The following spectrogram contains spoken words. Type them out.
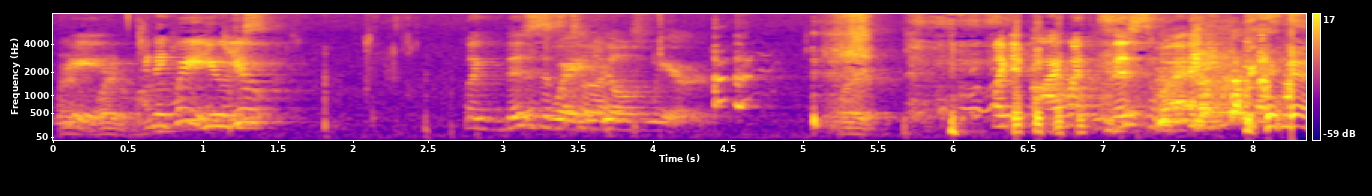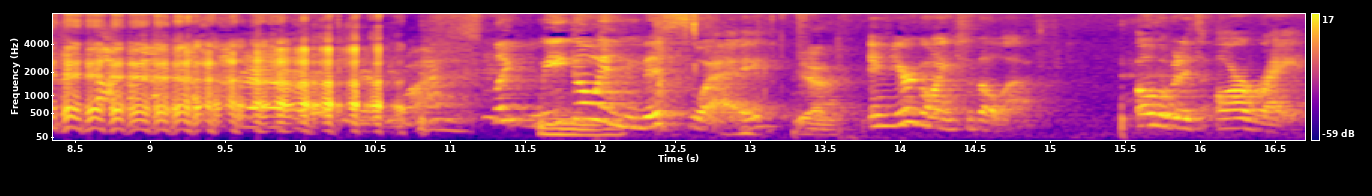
Wait, wait, wait I think Wait, you, you- just Like this This is way to the- feels weird. Wait. Like if I went this way, what? like we go in this way, Yeah. and you're going to the left. Oh, but it's our right.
